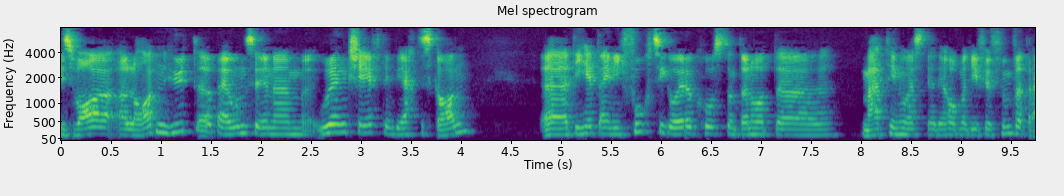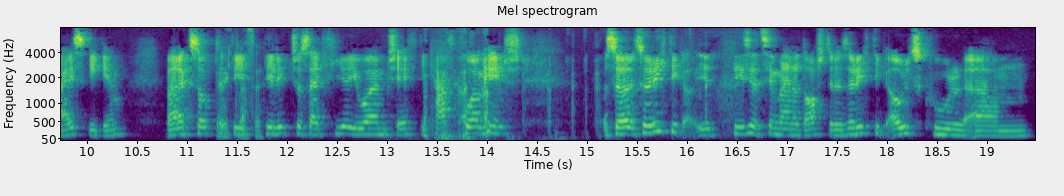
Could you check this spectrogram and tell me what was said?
das war ein Ladenhüter bei uns in einem Uhrengeschäft in Berchtesgaden. Äh, die hätte eigentlich 50 Euro gekostet und dann hat der Martin heißt der, der hat mir die für 35 gegeben, weil er gesagt hat, die, die liegt schon seit vier Jahren im Geschäft, die kauft kein Mensch. So, so richtig, die ist jetzt in meiner Tasche drin, so richtig oldschool ähm,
